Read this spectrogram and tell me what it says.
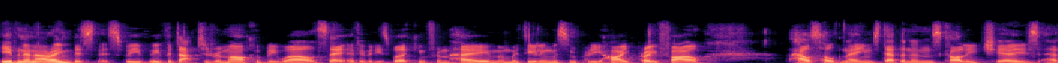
even in our own business, we've we've adapted remarkably well. Say everybody's working from home, and we're dealing with some pretty high profile household names, Debenhams, Carluccio's, uh,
